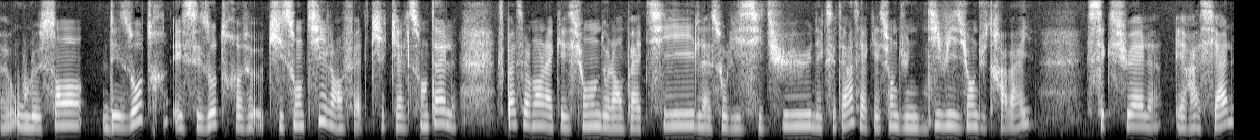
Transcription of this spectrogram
euh, ou le sang des autres Et ces autres, euh, qui sont-ils en fait? Qui, Quelles sont-elles? C'est pas seulement la question de l'empathie, de la sollicitude, etc. C'est la question d'une division du travail sexuelle et raciale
